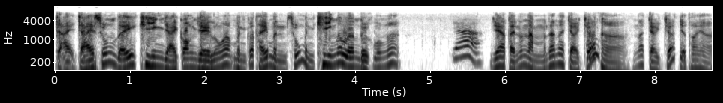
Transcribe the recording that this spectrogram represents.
chạy chạy xuống để khiêng vài con về luôn á, mình có thể mình xuống mình khiêng nó lên được luôn á. Yeah. Yeah, tại nó nằm đó nó chờ chết hả, nó chờ chết vậy thôi hả.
